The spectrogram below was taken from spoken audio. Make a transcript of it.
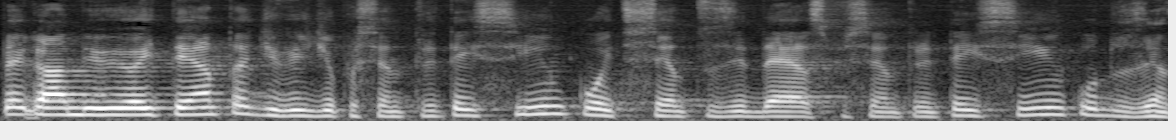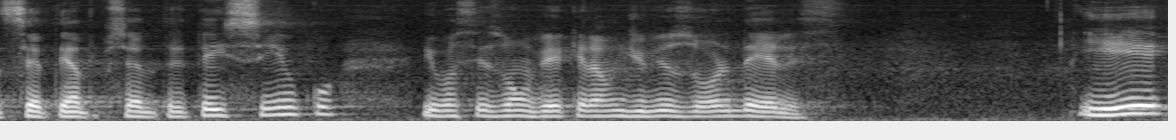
Pegar 1080, dividir por 135, 810 por 135, 270 por 135 e vocês vão ver que ele é um divisor deles. E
